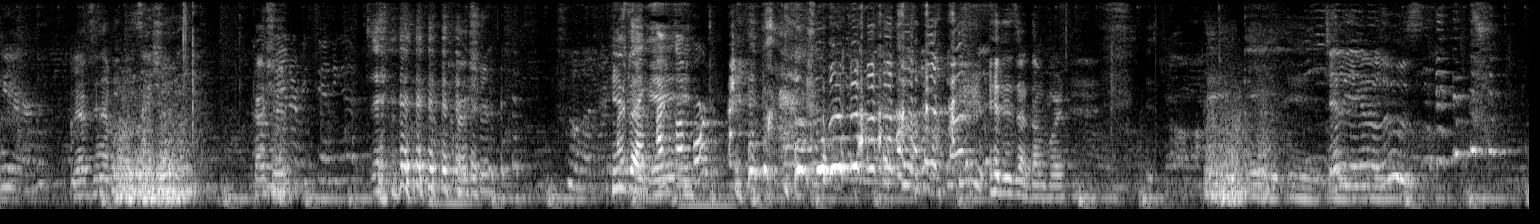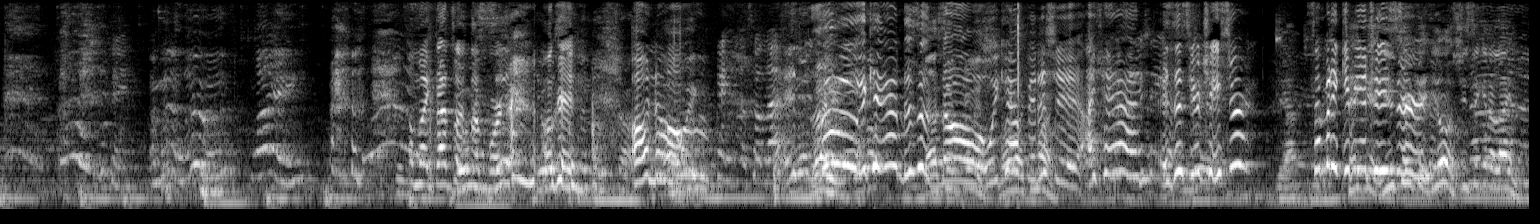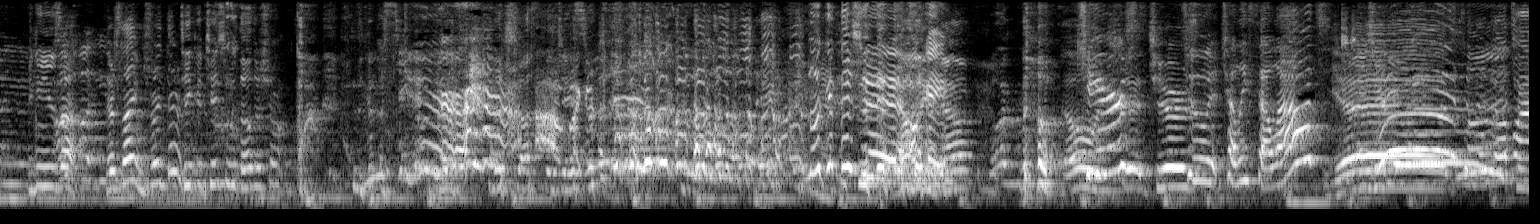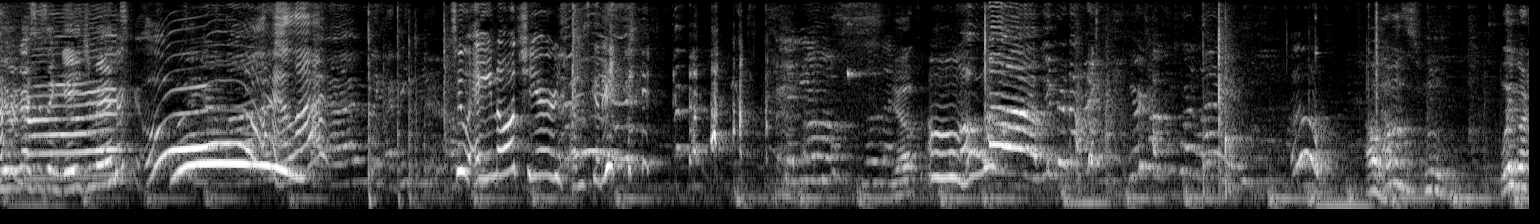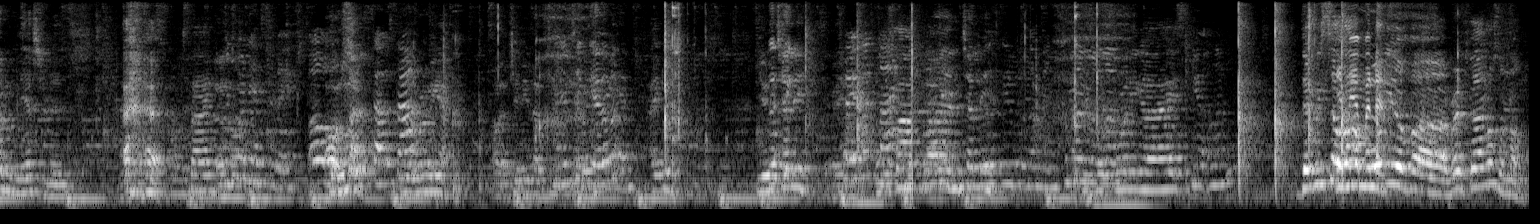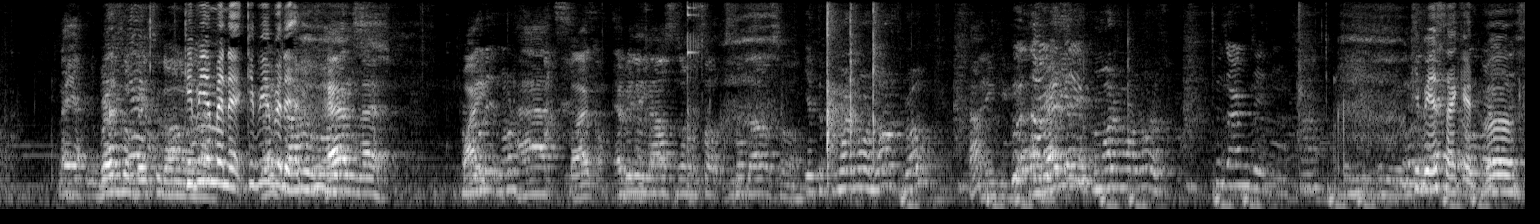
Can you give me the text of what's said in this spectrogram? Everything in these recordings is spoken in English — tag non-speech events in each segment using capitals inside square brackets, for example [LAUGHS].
Here. We have to have a position. Man, Cushion. are we standing up? Cushion. Hold on. wait. He's like, I'm eh, on board. [LAUGHS] it is a thumb board. Jelly, you're gonna lose. Okay. I'm gonna lose. Why? I'm like, that's You on always board. sip. You always Okay. sip in those shots. Oh no. Okay, so that's It's, oh, I can't. This is That's no. We can't No, finish it. I can't. Is this your chaser? Yeah. Somebody give me a Take it, you chaser. take it. Yo, she's taking a lime. You can use Oh, that. There's limes right there. Take a chaser with the other shot. [LAUGHS] Here. The shots the oh chaser. Look at this [LAUGHS] shit. Okay. Oh, Cheers. shit, Cheers. To Chelly sellouts. Yeah. Cheers. To your guys' engagement. Ooh, hella. To anal. Cheers. I'm just kidding. [LAUGHS] Jelly, no left. Yep. Oh. Oh, we forgot. [LAUGHS] We were talking for live. Ooh, That was smooth. Way better than yesterday's. [LAUGHS] which one yesterday? Oh, Oh, shit. salsa? Where are we at? Oh, Chili Can I take the other one? I get you and Jelly. Try with lime. Lime, Jelly. Let's get it with lemon. Come on, Lola. Morning, guys. You want lemon? Did we sell Give me a out minute. 40 of uh, red flannels or no? Not yet. Bread's the basically the only Give me a minute. Give me a minute. Hats. Promote White. it north. Hats. Black. Everything else is almost sold sold out, so. You have to promote it more north, bro. Thank you. Whose arms Already you to are promote it more north. Whose arms are these? Huh? Give me a second. Ugh.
